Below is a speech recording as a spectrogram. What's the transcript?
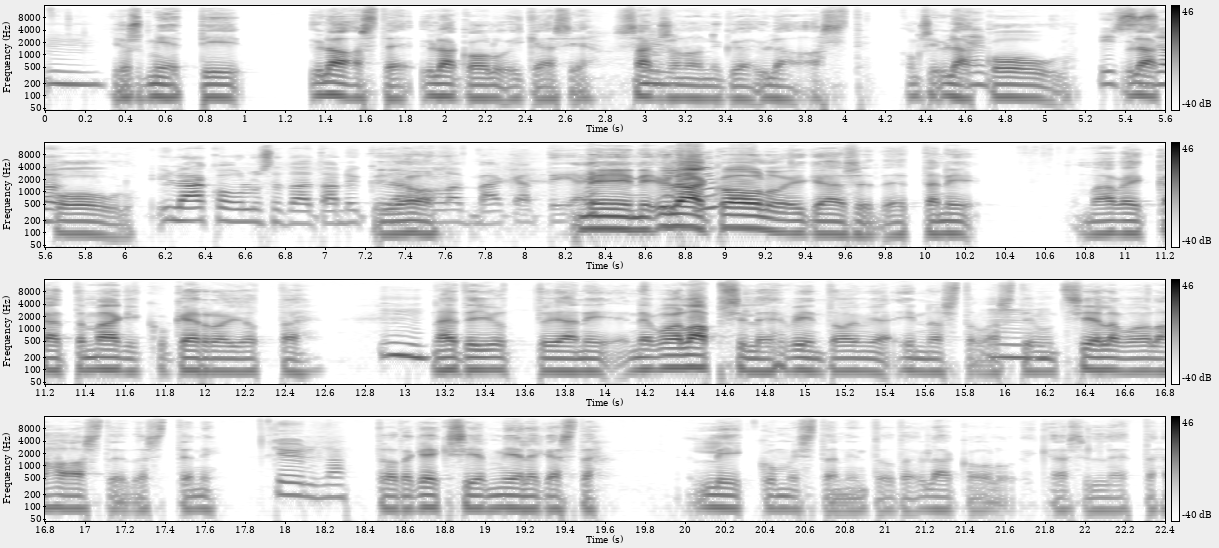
mm. Jos miettii yläaste, yläkouluikäisiä, saako mm. sanoa nykyään yläaste? Onko se yläkoulu? En, yläkoulu. Se yläkoulu se taitaa nykyään Joo. olla, mä tiedä. Niin, niin yläkouluikäiset, että niin, mä veikkaan, että mäkin kun kerron jotain mm. näitä juttuja, niin ne voi lapsille hyvin toimia innostavasti, mm. mutta siellä voi olla haasteita sitten niin Kyllä. Tuota, keksiä mielekästä liikkumista niin tuota yläkouluikäisille, että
